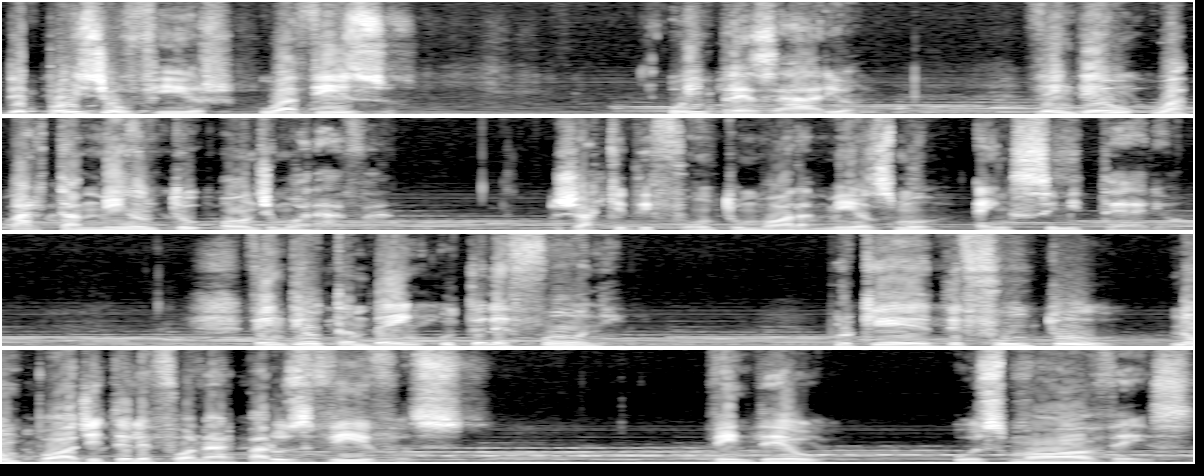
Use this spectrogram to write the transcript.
Depois de ouvir o aviso, o empresário vendeu o apartamento onde morava, já que defunto mora mesmo em cemitério. Vendeu também o telefone, porque defunto não pode telefonar para os vivos vendeu os móveis,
